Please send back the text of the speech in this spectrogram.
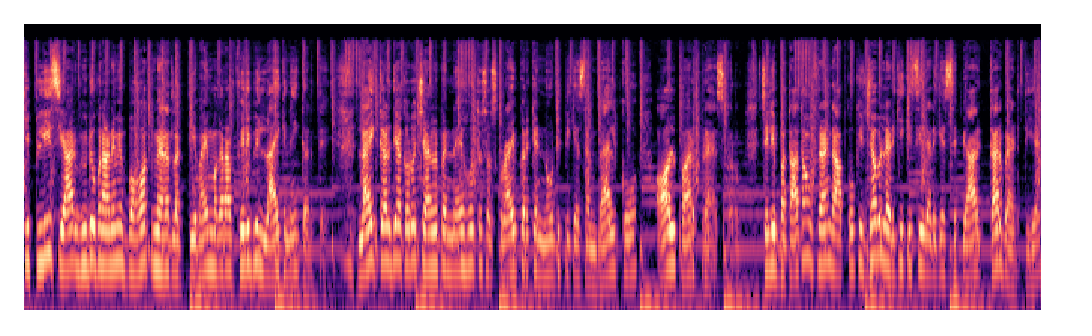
कि प्लीज़ यार वीडियो बनाने में बहुत मेहनत लगती है भाई, मगर आप फिर भी लाइक नहीं करते। लाइक कर दिया करो चैनल पर नए हो तो सब्सक्राइब करके नोटिफिकेशन बेल को ऑल पर प्रेस करो। चलिए बताता हूँ फ्रेंड आपको कि जब लड़की किसी लड़के से प्यार कर बैठती है,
